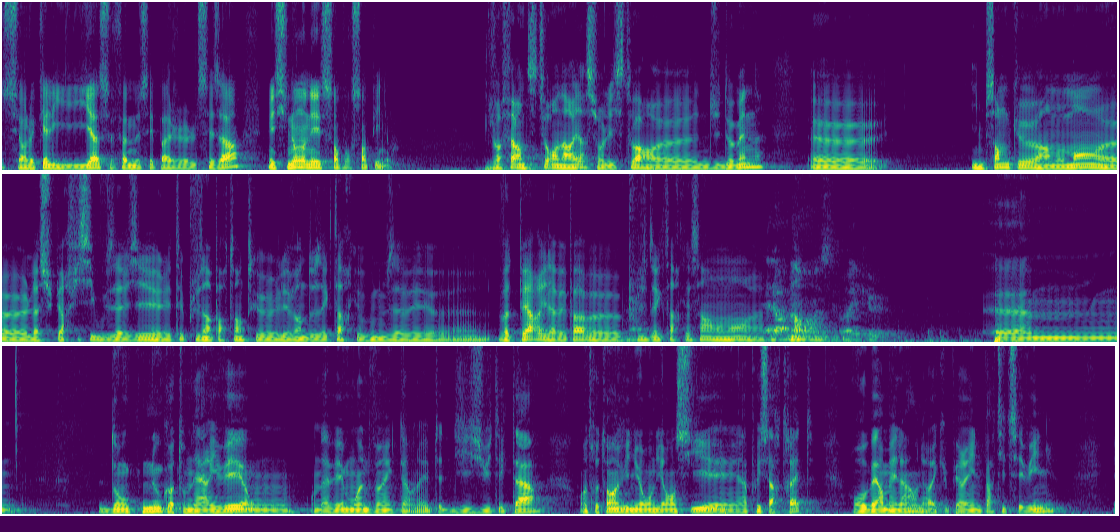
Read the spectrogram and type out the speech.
sur lequel il y a ce fameux cépage, le César. Mais sinon, on est 100% Pinot. Je vais refaire un petit tour en arrière sur l'histoire euh, du domaine. Euh, il me semble qu'à un moment, euh, la superficie que vous aviez, elle était plus importante que les 22 hectares que vous nous avez. Votre père, il n'avait pas plus d'hectares que ça à un moment Alors non, non c'est vrai que. donc nous, quand on est arrivé, on, on, avait moins de 20 hectares. On avait peut-être 18 hectares. Entre-temps, un vigneron d'Irancy a pris sa retraite. Robert Mélin, on a récupéré une partie de ses vignes.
